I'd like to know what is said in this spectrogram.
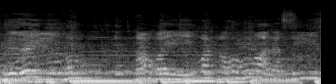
เอ้ยมาไว้อ่อนอ่อนสี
